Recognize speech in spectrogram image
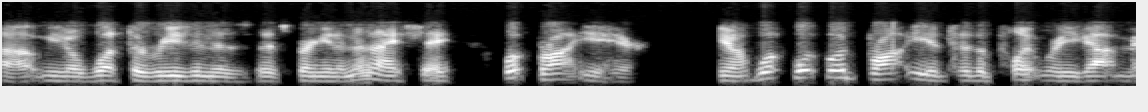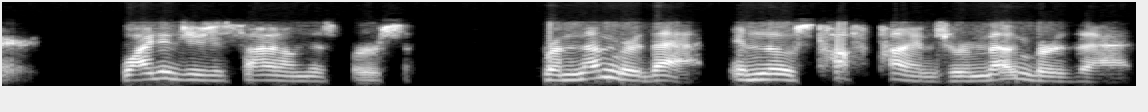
uh, you know, what the reason is that's bringing them in, I say, what brought you here? You know, what, what, what brought you to the point where you got married? Why did you decide on this person? Remember that in those tough times, remember that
